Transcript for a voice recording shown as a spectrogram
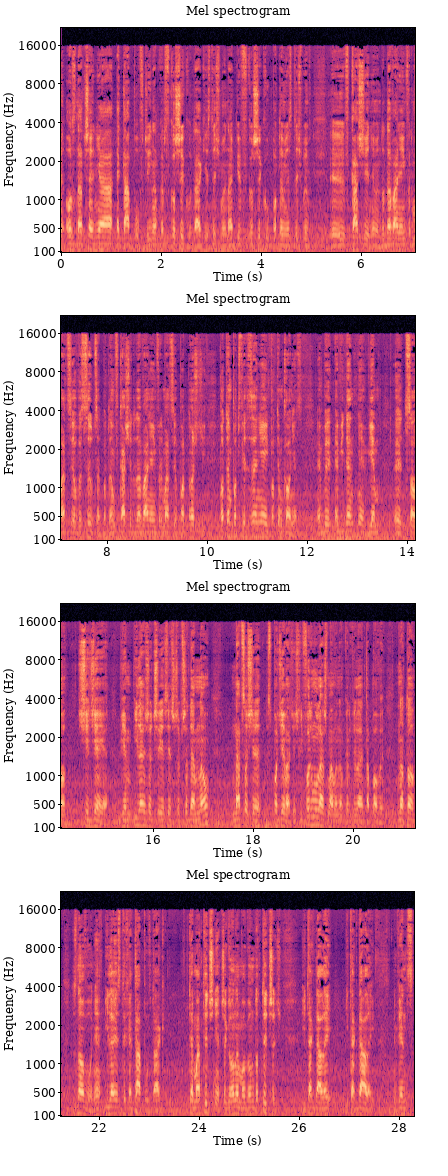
y, oznaczenia etapów, czyli na przykład w koszyku, tak? Jesteśmy najpierw w koszyku, potem jesteśmy w kasie, nie wiem, dodawania informacji o wysyłce, potem w kasie dodawania informacji o płatności, potem potwierdzenie i potem koniec. Jakby ewidentnie wiem, co się dzieje. Wiem, ile rzeczy jest jeszcze przede mną, na co się spodziewać. Jeśli formularz mamy na przykład wieloetapowy, no to znowu, nie? Ile jest tych etapów, tak? Tematycznie, czego one mogą dotyczyć i tak dalej, i tak dalej. Więc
